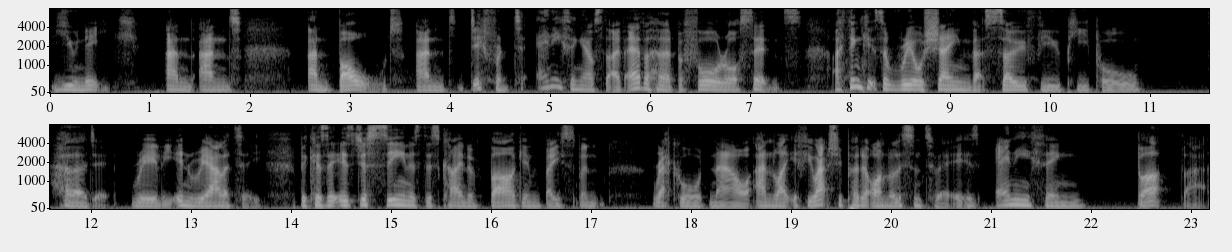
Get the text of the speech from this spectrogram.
unique and and and bold and different to anything else that I've ever heard before or since. I think it's a real shame that so few people heard it really in reality because it is just seen as this kind of bargain basement record now and like if you actually put it on and listen to it it is anything but that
